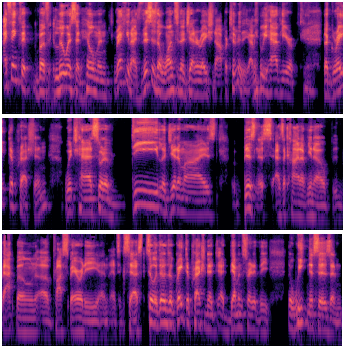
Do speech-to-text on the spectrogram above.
I think that both Lewis and Hillman recognize this is a once in a generation opportunity. I mean, we have here the Great Depression, which has sort of delegitimized business as a kind of you know backbone of prosperity and, and success. So the, great depression had, demonstrated the the weaknesses and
